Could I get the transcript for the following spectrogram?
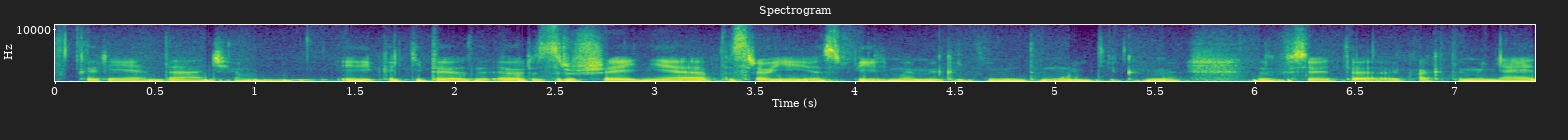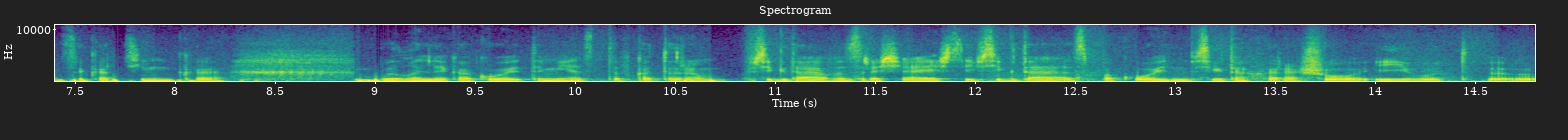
скорее, да, чем и какие-то разрушения по сравнению с фильмами, какими-то мультиками. Все это как-то меняется, картинка. Было ли какое-то место, в котором всегда возвращаешься и всегда спокойно, всегда хорошо, и вот э,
